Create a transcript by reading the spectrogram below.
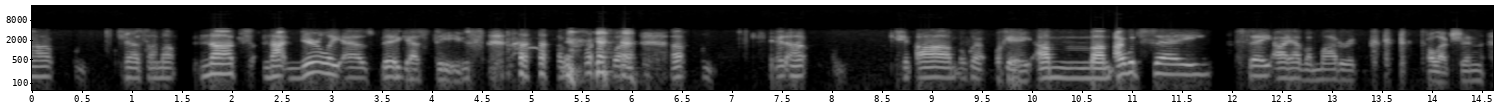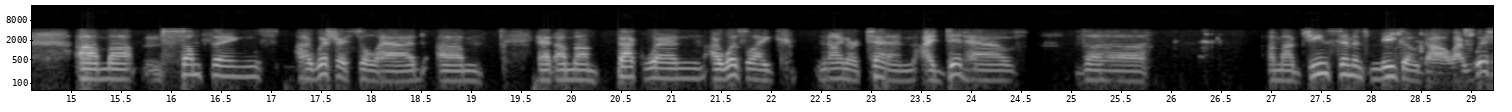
Uh, yes, I'm a, not not nearly as big as Steve's, but uh, it, uh, um, okay. Um, um, I would say say I have a moderate c- c- collection. Um, uh, some things I wish I still had. Um, at um, um, back when I was like nine or ten, I did have the um, uh, Gene Simmons Mego doll. I wish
